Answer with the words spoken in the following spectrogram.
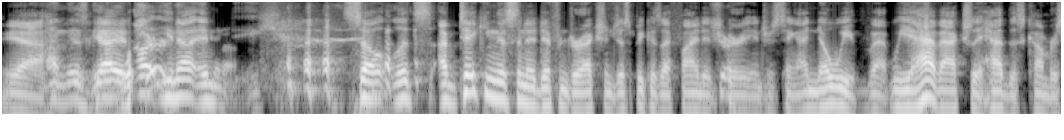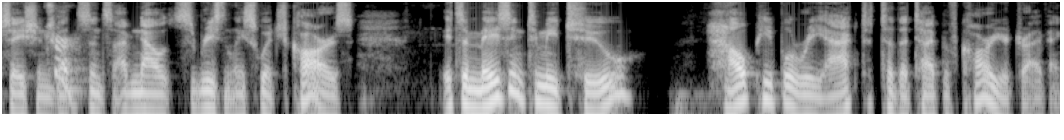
Yeah. on this guy. at well, church, you know, and so let's. I'm taking this in a different direction just because I find it Sure. very interesting. I know we we have actually had this conversation, Sure. but since I've now recently switched cars, it's amazing to me too how people react to the type of car you're driving.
